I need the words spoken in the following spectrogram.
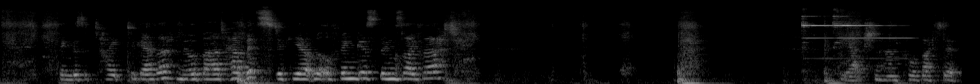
Fingers are tight together, no bad habits, sticky out little fingers, things like that. The action hand pull back it.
